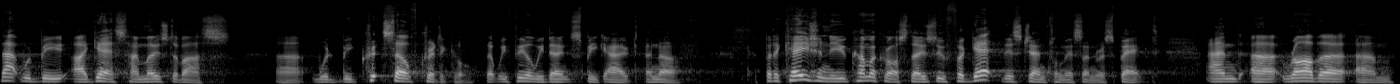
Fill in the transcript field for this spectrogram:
That would be, I guess, how most of us uh, would be self critical, that we feel we don't speak out enough. But occasionally you come across those who forget this gentleness and respect and uh, rather um,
